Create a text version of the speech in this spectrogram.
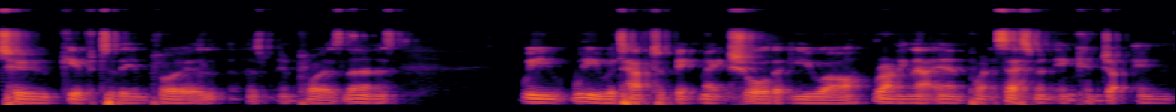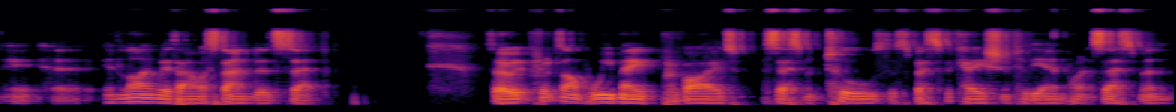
to give to the employer, employers learners. We, we would have to be, make sure that you are running that endpoint assessment in, in, uh, in line with our standards set. So, for example, we may provide assessment tools, the specification for the endpoint assessment,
